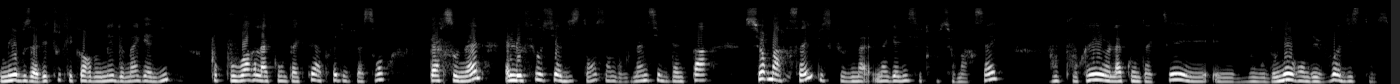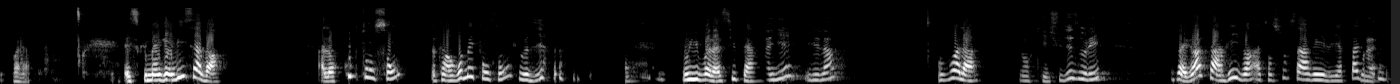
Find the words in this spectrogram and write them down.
Mais vous avez toutes les coordonnées de Magali pour pouvoir la contacter après de façon personnelle. Elle le fait aussi à distance, hein, donc même si vous n'êtes pas sur Marseille, puisque Magali se trouve sur Marseille, vous pourrez euh, la contacter et, vous donner rendez-vous à distance. Voilà. Est-ce que Magali, ça va? Alors coupe ton son, enfin remets ton son, je veux dire. oui, voilà, super. Ça y est, il est là? Voilà. Ok, je suis désolée. C'est pas grave, ça arrive, hein. attention, ça arrive, il n'y a pas de souci.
